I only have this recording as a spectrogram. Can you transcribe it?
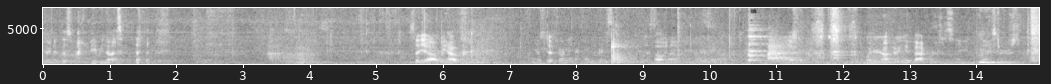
doing it this way. Maybe not. so yeah, we have, we have different. Oh, know. Yeah. When you're not doing it backwards, it's like.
